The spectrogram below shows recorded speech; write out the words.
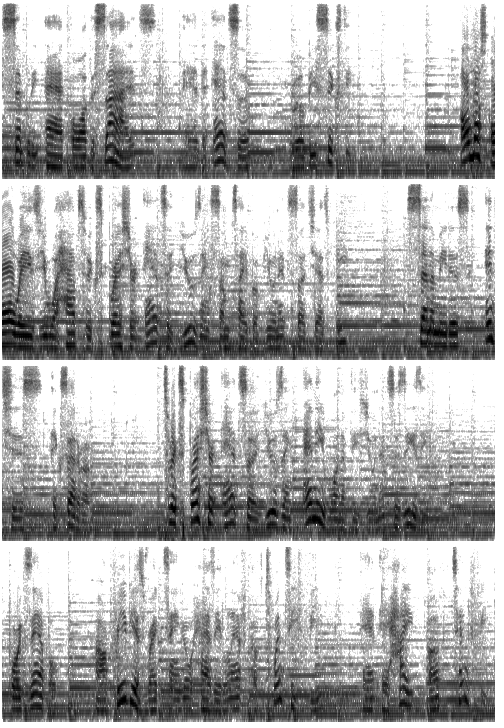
simply add all the sides and the answer will be 60. Almost always you will have to express your answer using some type of unit such as feet, centimeters, inches, etc. To express your answer using any one of these units is easy. For example, our previous rectangle has a length of 20 feet and a height of 10 feet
